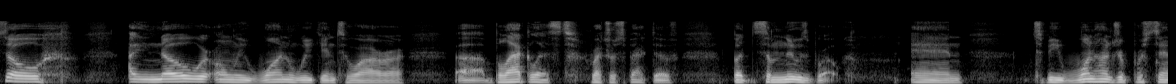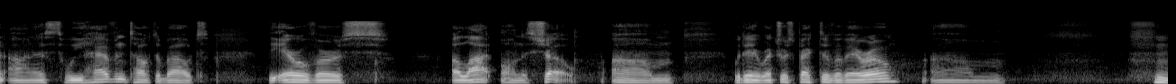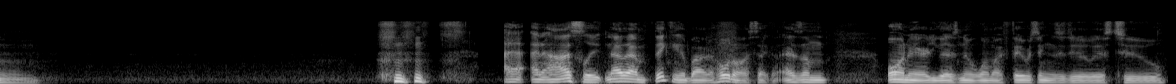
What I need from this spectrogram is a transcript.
So I know we're only one week into our uh, blacklist retrospective, but some news broke. And to be 100% honest, we haven't talked about the Arrowverse a lot on this show. Um, we did a retrospective of Arrow. Um, hmm. And honestly, now that I'm thinking about it, hold on a second. As I'm on air, you guys know one of my favorite things to do is to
